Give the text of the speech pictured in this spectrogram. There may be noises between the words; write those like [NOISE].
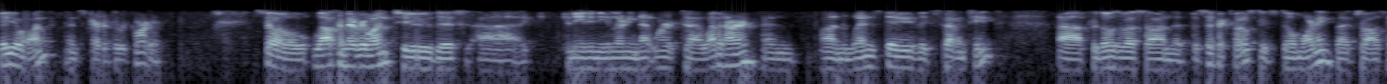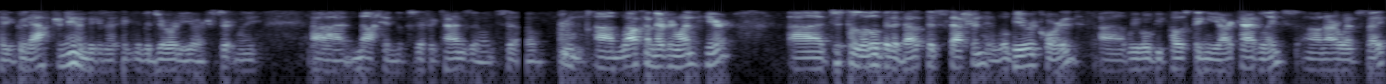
video on and start the recording. So welcome everyone to this uh, Canadian e-learning network uh, webinar and on Wednesday the 17th. Uh, for those of us on the Pacific coast, it's still morning, but so I'll say good afternoon because I think the majority are certainly uh, not in the Pacific time zone. So [CLEARS THROAT] um, welcome everyone here. Uh, just a little bit about this session. It will be recorded. Uh, we will be posting the archive links on our website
